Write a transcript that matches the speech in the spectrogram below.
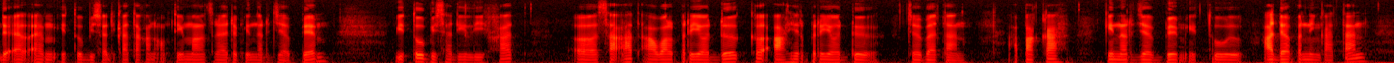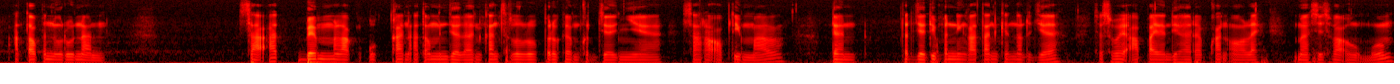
DLM itu bisa dikatakan optimal terhadap kinerja BEM itu bisa dilihat e, saat awal periode ke akhir periode jabatan. Apakah kinerja BEM itu ada peningkatan atau penurunan? Saat BEM melakukan atau menjalankan seluruh program kerjanya secara optimal dan terjadi peningkatan kinerja sesuai apa yang diharapkan oleh mahasiswa umum,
